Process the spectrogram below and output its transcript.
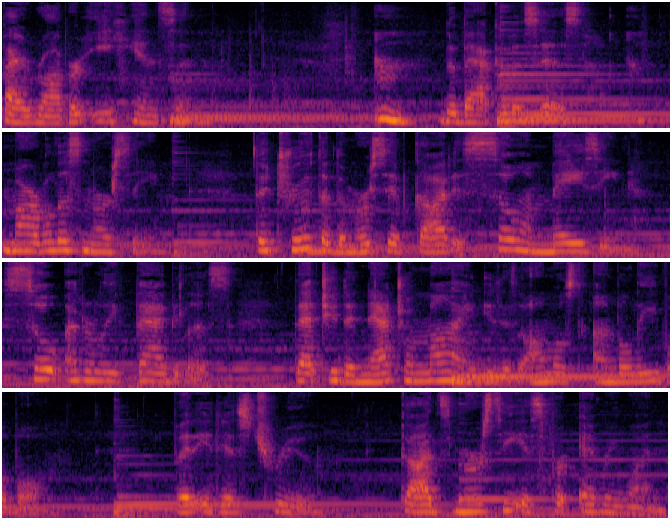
by Robert E. Henson. the back of it says Marvelous Mercy. The truth of the mercy of God is so amazing, so utterly fabulous, that to the natural mind it is almost unbelievable but it is true. God's mercy is for everyone.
